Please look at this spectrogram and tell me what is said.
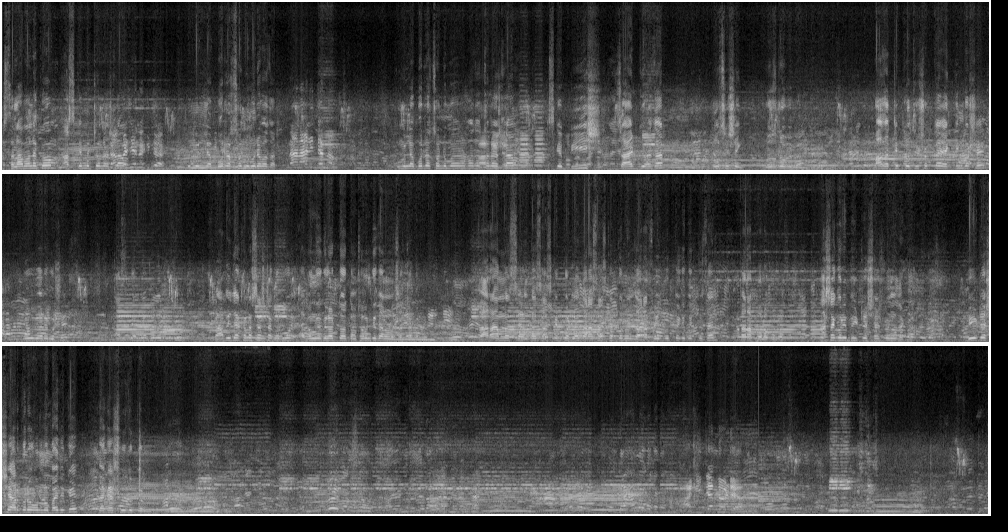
আসসালামু আলাইকুম। আজকে আমি চলে আসলাম কুমিল্লা বোরা ছন্ডমুড়া বাজার। কুমিল্লা বোরা ছন্ডমুড়া বাজার চলে আসলাম। আজকে বিশ চার দু হাজার পঁচিশে রোজ রবিবার। বাজারটি প্রতি সপ্তাহে একদিন বসে, রবিবারে বসে। আজকে আমি আপনাদের কিছু গাবি দেখানোর চেষ্টা করব এবং এগুলোর দরদাম সম্পর্কে জানানোর চেষ্টা করব। যারা আমার চ্যানেলটা সাবস্ক্রাইব করলেন তারা সাবস্ক্রাইব করবেন। যারা ফেসবুক থেকে দেখতেছেন, তারা ফলো করবেন। আশা করি ভিডিওটা শেষ পর্যন্ত দেখবেন। ভিডিওটা শেয়ার করে অন্য ভাইদেরকে দেখার সুযোগ করে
